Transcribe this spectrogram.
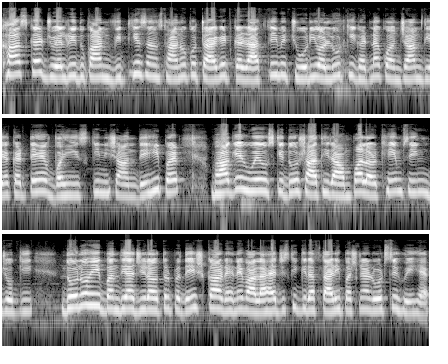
खासकर ज्वेलरी दुकान वित्तीय संस्थानों को टारगेट कर रात्रि में चोरी और लूट की घटना को अंजाम दिया करते हैं। वहीं इसकी निशानदेही पर भागे हुए उसके दो साथी रामपाल और खेम सिंह, जो कि दोनों ही बंदिया जिला उत्तर प्रदेश का रहने वाला है, जिसकी गिरफ्तारी पचना रोड से हुई है।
